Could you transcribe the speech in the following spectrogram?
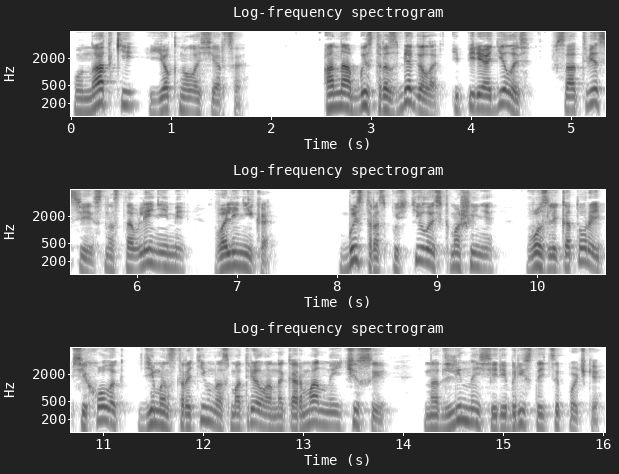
У Натки ёкнуло сердце. Она быстро сбегала и переоделась в соответствии с наставлениями Валеника. Быстро спустилась к машине, возле которой психолог демонстративно смотрела на карманные часы на длинной серебристой цепочке,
